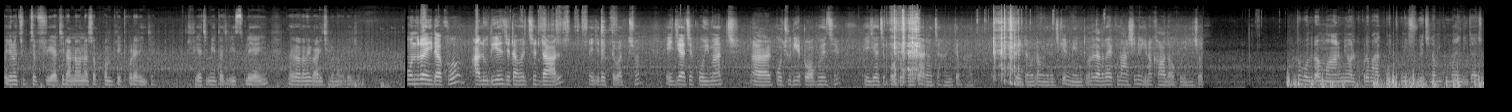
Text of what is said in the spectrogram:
ওই জন্য চুপচাপ শুয়ে আছি রান্না বান্না সব কমপ্লিট করে আর এই যে শুয়ে আছি, মেয়ে তো আজকে স্কুলে যায়নি দাদাভাই বাড়ি ছিল না বলে ওই জন্য। বন্ধুরা, এই দেখো, আলু দিয়ে যেটা হচ্ছে ডাল, এই যে দেখতে পাচ্ছ। এই যে আছে কই মাছ আর কচু দিয়ে টক হয়েছে। এই যে আছে পটল ভাজা আর আছে হাঁড়িতে ভাত। তো এটা হলো আমাদের আজকের মেনু তোমাদের দাদাভাই এখনও আসেনি, ওই জন্য খাওয়া দাওয়া করিনি চল। তো বন্ধুরা, মা আর মেয়ে অল্প করে ভাত একটুখানি শুয়েছিলাম, ঘুমাইনি জাস্ট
